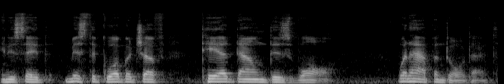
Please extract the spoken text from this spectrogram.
and he said, Mr. Gorbachev, tear down this wall? What happened to all that?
